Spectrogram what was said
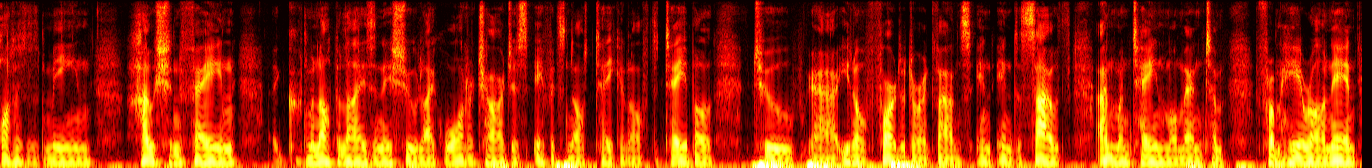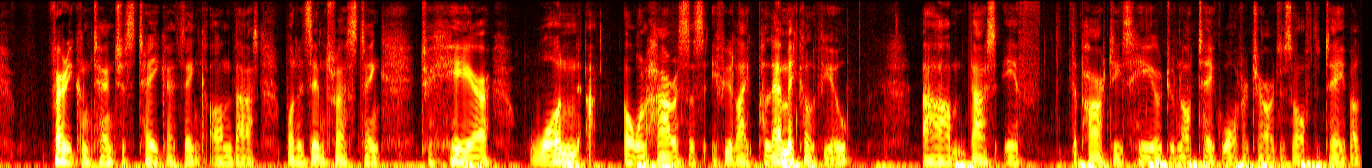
What does it mean? How Sinn Féin could monopolise an issue like water charges if it's not taken off the table to, uh, you know, further their advance in, in the south and maintain momentum from here on in. Very contentious take, I think, on that, but it's interesting to hear one uh, Eoghan Harris's, if you like, polemical view um, that if the parties here do not take water charges off the table.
